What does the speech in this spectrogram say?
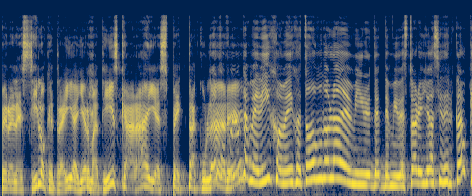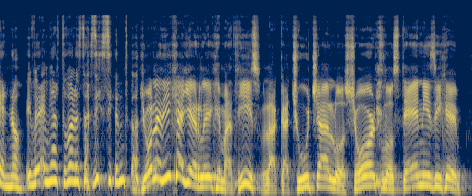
pero el estilo que traía ayer Matiz, caray, espectacular, ¿eh? que me dijo, me dijo, todo el mundo habla de mi, de, mi vestuario. Y yo así de, claro que no. Y mira, tú me lo estás diciendo. Yo le dije ayer, le dije, Matiz, la cachucha, los shorts, los tenis, dije...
